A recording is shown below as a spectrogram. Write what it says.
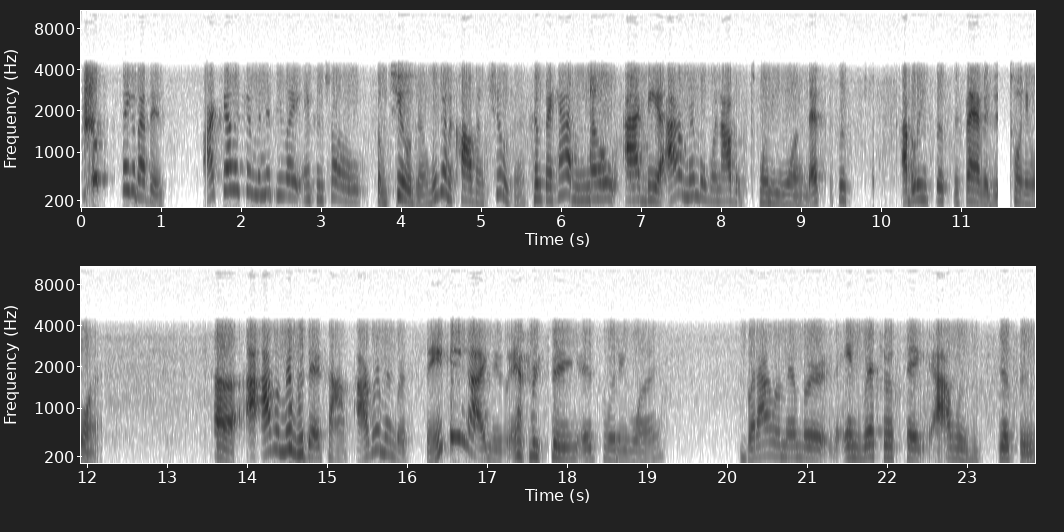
think about this. R. Kelly can manipulate and control some children. We're going to call them children because they have no idea. I remember when I was 21. That's I believe Sister Savage is 21. Uh, I, I remember that time. I remember thinking I knew everything at 21, but I remember in retrospect I was just as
